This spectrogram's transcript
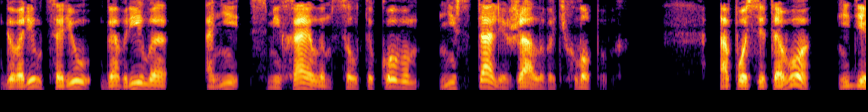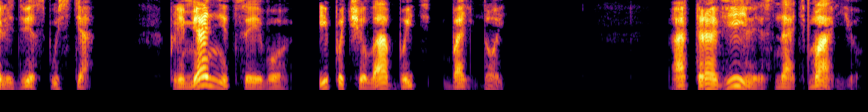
говорил царю Гаврила, они с Михаилом Салтыковым не стали жаловать Хлоповых. А после того, недели две спустя, племянница его и почала быть больной. Отравили, знать, Марью.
